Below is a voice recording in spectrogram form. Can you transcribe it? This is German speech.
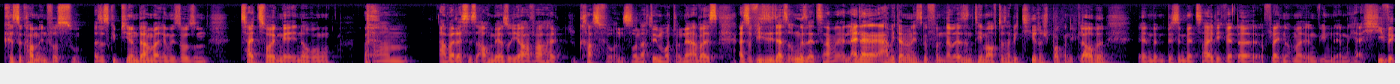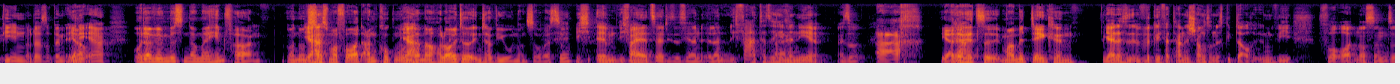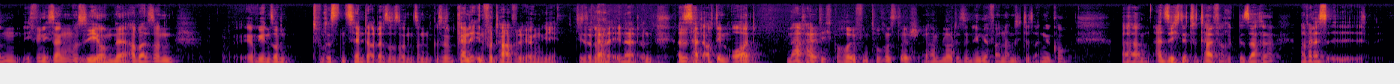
kriegst du kaum Infos zu. Also es gibt hier und da mal irgendwie so, so ein Zeitzeugenerinnerung. ähm, aber das ist auch mehr so, ja, war halt krass für uns, so nach dem Motto. Ne? Aber es, also wie sie das umgesetzt haben, leider habe ich da noch nichts gefunden, aber das ist ein Thema, auf das habe ich tierisch Bock und ich glaube, äh, mit ein bisschen mehr Zeit, ich werde da vielleicht nochmal irgendwie in irgendwelche Archive gehen oder so beim Ja. NDR. Oder wir müssen da mal hinfahren und uns Ja. das mal vor Ort angucken und Ja. dann auch Leute interviewen und so, weißt du? Ich, ähm, ich war ja jetzt ja dieses Jahr in Irland, ich war tatsächlich in der Nähe. Also Ach, ja, Ja. dann hättest du mal mitdenken. Ja, das ist wirklich vertane Chance und es gibt da auch irgendwie vor Ort noch so ein, so ein ich will nicht sagen Museum, ne, aber so ein, irgendwie in so einem Touristencenter oder so, so, ein, so, ein, so eine kleine Infotafel irgendwie, die so daran Ja. erinnert. Und also es hat auch dem Ort nachhaltig geholfen, touristisch. Ähm, Leute sind hingefahren, haben sich das angeguckt. Ähm, an sich eine total verrückte Sache, aber das äh,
